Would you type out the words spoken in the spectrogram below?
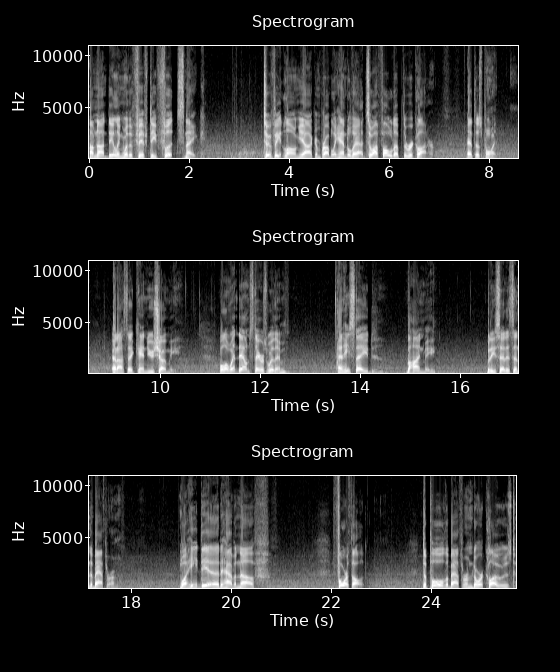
I'm not dealing with a 50 foot snake. Two feet long, yeah, I can probably handle that. So I fold up the recliner at this point. And I said, Can you show me? Well, I went downstairs with him, and he stayed behind me, but he said it's in the bathroom. Well, he did have enough forethought to pull the bathroom door closed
